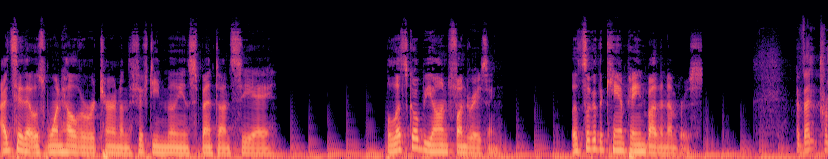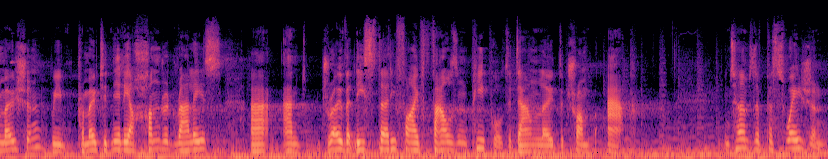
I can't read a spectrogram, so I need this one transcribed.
I'd say that was one hell of a return on the 15 million spent on CA. But let's go beyond fundraising. Let's look at the campaign by the numbers. Event promotion, we promoted nearly 100 rallies uh, and drove at least 35,000 people to download the Trump app. In terms of persuasion,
